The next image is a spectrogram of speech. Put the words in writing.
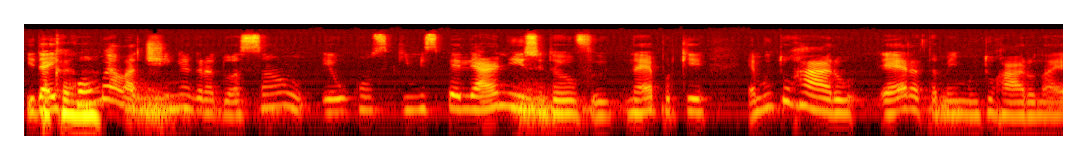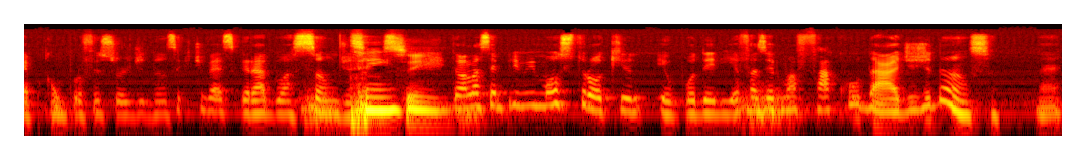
E daí, Bacana. como ela tinha graduação, eu consegui me espelhar nisso. Então, eu fui, né? Porque é muito raro, era também muito raro na época um professor de dança que tivesse graduação de Sim. dança. Sim. Então, ela sempre me mostrou que eu poderia fazer uma faculdade de dança, né?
